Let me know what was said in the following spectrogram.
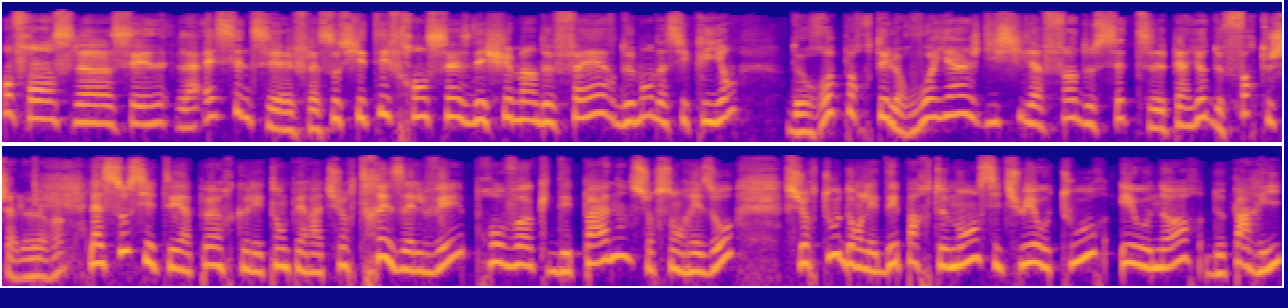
En France, la, SNCF, la Société française des chemins de fer, demande à ses clients de reporter leur voyage d'ici la fin de cette période de forte chaleur. Hein. La société a peur que les températures très élevées provoquent des pannes sur son réseau, surtout dans les départements situés autour et au nord de Paris.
